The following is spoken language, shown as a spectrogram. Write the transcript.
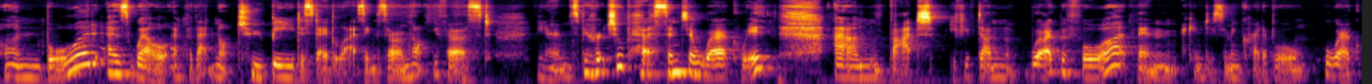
on board as well and for that not to be destabilizing. So I'm not your first you know, spiritual person to work with. Um, but if you've done work before, then I can do some incredible work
